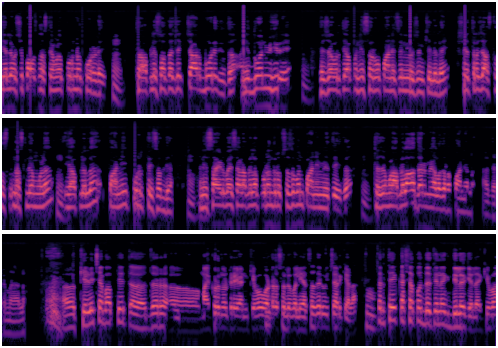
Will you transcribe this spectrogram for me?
गेल्या वर्षी पाऊस नसल्यामुळे पूर्ण कोरड आहे. हं. तर आपले स्वतःचे एक चार बोर आहे तिथं आणि दोन विहीर आहे. हं. त्याच्यावरती आपण हे सर्व पाण्याचं नियोजन केलेलं आहे. क्षेत्र जास्त नसल्यामुळं हं. हे आपल्याला पाणी पुरतंय सध्या. हं. आणि साईड बाय साईड आपल्याला पुरंदर उपसाचं पण पाणी मिळतं इथं. हं. त्याच्यामुळे आपल्याला आधार मिळाला जरा पाण्याला. आधार मिळाला. अ, केळीच्या बाबतीत अ, जर मायक्रोन्युट्रियन किंवा वॉटर सोलेबल याचा जर विचार केला. तर ते कशा पद्धतीने दिलं गेलं किंवा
